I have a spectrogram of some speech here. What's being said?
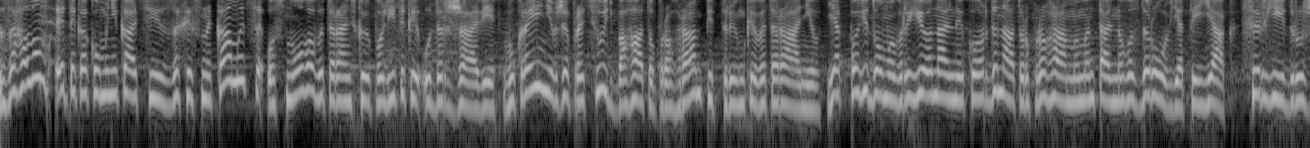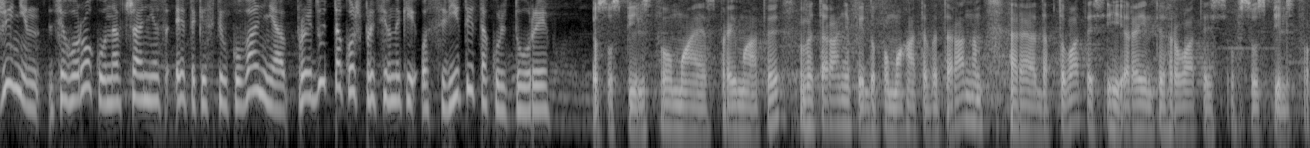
Загалом етика комунікації з захисниками це основа ветеранської політики у державі. В Україні вже працюють багато програм підтримки ветеранів. Як повідомив регіональний координатор програми ментального здоров'я «Ти-як» Сергій Дружинін, цього року навчання з етики спілкування пройдуть також працівники освіти та культури. Суспільство має сприймати ветеранів і допомагати ветеранам реадаптуватись і реінтегруватись в суспільство.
